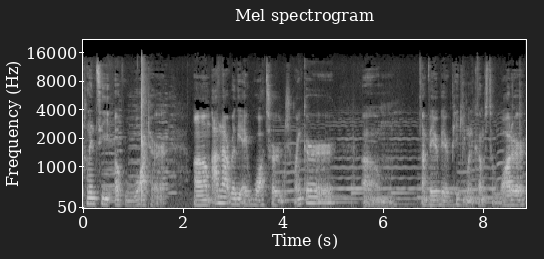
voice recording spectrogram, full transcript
plenty of water. Um, I'm not really a water drinker. Um, I'm very, very picky when it comes to water,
